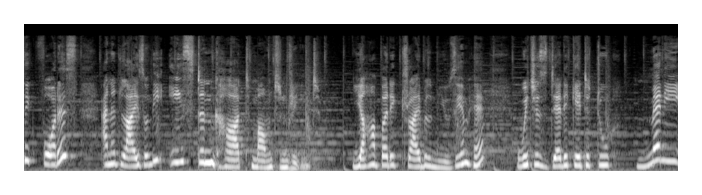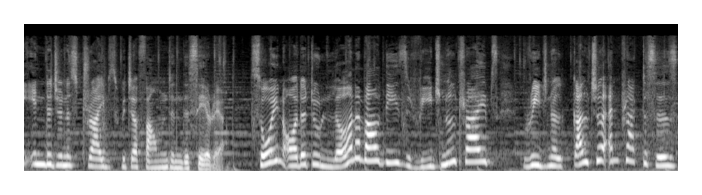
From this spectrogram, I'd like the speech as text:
thick forest and it lies on the Eastern Ghat mountain range यहाँ पर एक ट्राइबल म्यूज़ियम है which is dedicated to many indigenous tribes which are found in this area. So, in order to learn about these regional tribes, regional culture and practices,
